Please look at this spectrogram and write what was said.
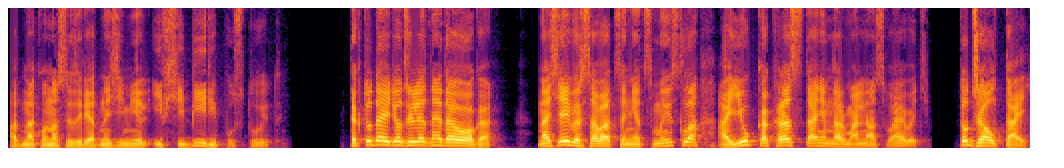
Однако у нас изрядно земель и в Сибири пустует. Так туда идет железная дорога. На север соваться нет смысла, а юг как раз станем нормально осваивать. Тот же Алтай.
